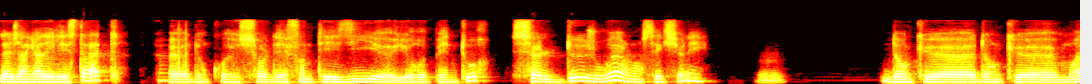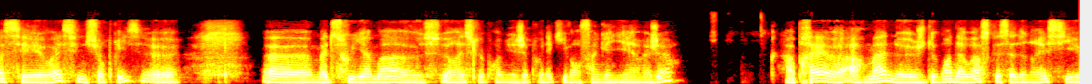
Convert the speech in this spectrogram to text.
là j'ai regardé les stats. Euh, donc, euh, sur les Fantasy European Tour, seuls deux joueurs l'ont sélectionné. Mm. Donc, euh, donc euh, moi, c'est ouais, une surprise. Euh, Matsuyama serait-ce le premier japonais qui va enfin gagner un majeur. Après, Arman, je demande à voir ce que ça donnerait si,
